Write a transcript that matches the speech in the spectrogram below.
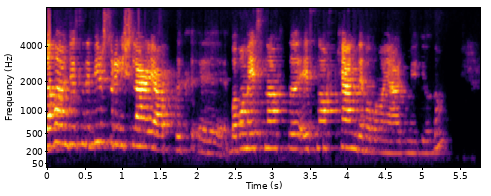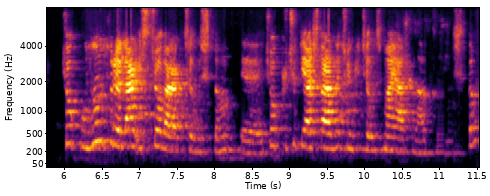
daha öncesinde bir sürü işler yaptık. E, babam esnaftı. Esnafken de babama yardım ediyordum. Çok uzun süreler işçi olarak çalıştım. E, çok küçük yaşlarda çünkü çalışma hayatına atılmıştım.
